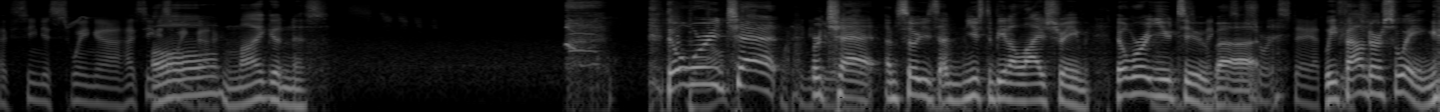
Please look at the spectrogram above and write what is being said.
I've seen you swing. Uh, I've seen you swing Oh my goodness. Don't worry, Well, chat what can you or chat. I'm so used. I'm used to being a live stream. Don't worry, YouTube. make this a Uh, short stay at the we beach. found our swing.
